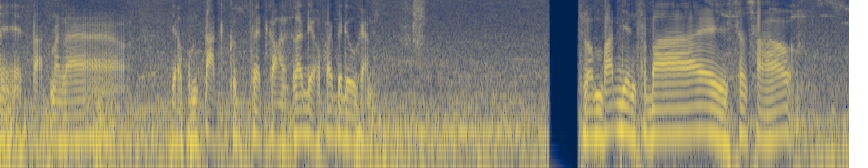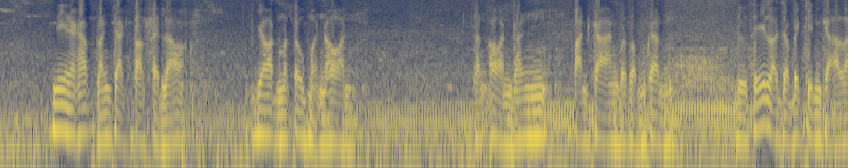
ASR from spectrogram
นี่ตัดมาแล้ว เดี๋ยวผมตัดเสร็จก่อนแล้วเดี๋ยวค่อยไปดูกัน ลมพัดเย็นสบายเช้าๆนี่นะครับหลังจากตัดเสร็จแล้ว ยอดมะตูมเหมือนอ่อน ทั้งอ่อนทั้งปานกลางผสมกัน ดูซิเราจะไปกินกับอะไร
